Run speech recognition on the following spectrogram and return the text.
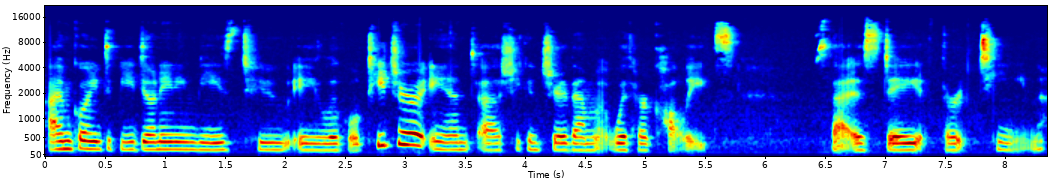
I'm going to be donating these to a local teacher and uh, she can share them with her colleagues. So that is day 13.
